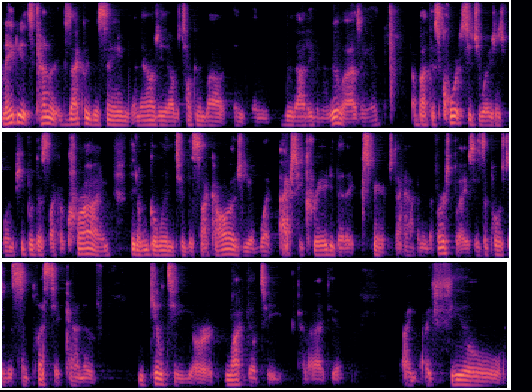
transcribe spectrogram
Maybe it's kind of exactly the same analogy that I was talking about, and without even realizing it, about this court situations when people just like a crime, they don't go into the psychology of what actually created that experience to happen in the first place, as opposed to the simplistic kind of guilty or not guilty kind of idea. I, I feel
